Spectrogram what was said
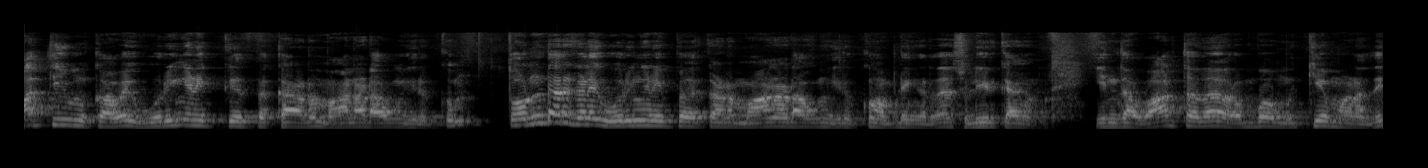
அதிமுகவை ஒருங்கிணைக்கிறதுக்கான மாநாடாகவும் இருக்கும். தொண்டர்களை ஒருங்கிணைப்பதற்கான மாநாடாகவும் இருக்கும் அப்படிங்கிறத சொல்லியிருக்காங்க. இந்த வார்த்தை தான் ரொம்ப முக்கியமானது.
